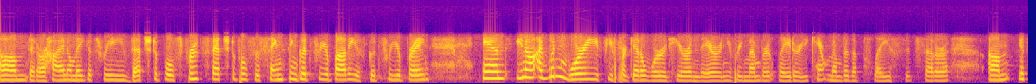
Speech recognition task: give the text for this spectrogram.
um, that are high in omega 3, vegetables, fruits, vegetables, the same thing good for your body is good for your brain. And, you know, I wouldn't worry if you forget a word here and there and you remember it later, you can't remember the place, etc. Um, it's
